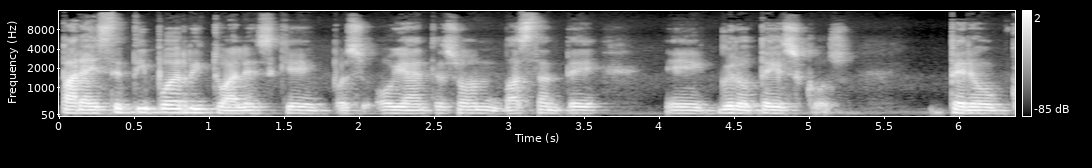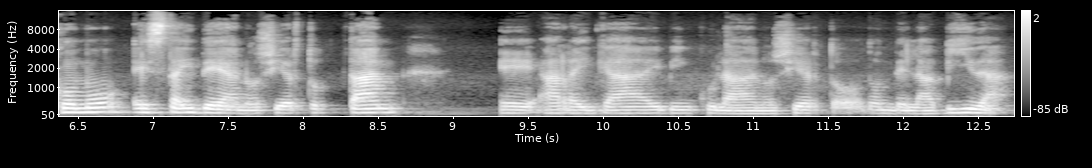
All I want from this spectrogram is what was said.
para este tipo de rituales que pues obviamente son bastante grotescos pero cómo esta idea, ¿no es cierto?, tan eh, arraigada y vinculada, ¿no es cierto?, donde la vida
